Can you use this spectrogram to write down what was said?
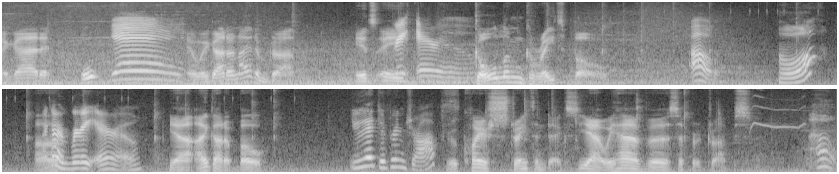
I got it. Oh, Yay! and we got an item drop. It's a Great arrow. golem great bow. Oh. Oh? I got a Uh, great arrow. yeah, I got a bow. You get different drops? It requires strength index. Yeah, we have uh, separate drops. Oh.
